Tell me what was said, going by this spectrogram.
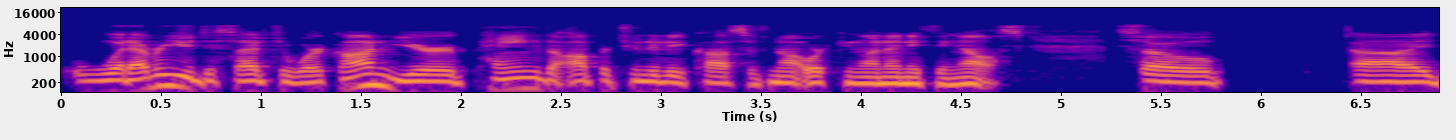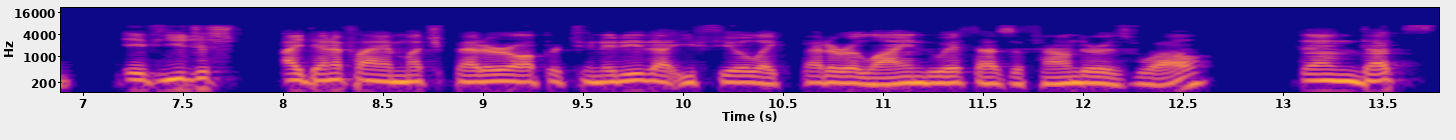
whatever you decide to work on, you're paying the opportunity cost of not working on anything else. So uh, if you just identify a much better opportunity that you feel like better aligned with as a founder as well, then that's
